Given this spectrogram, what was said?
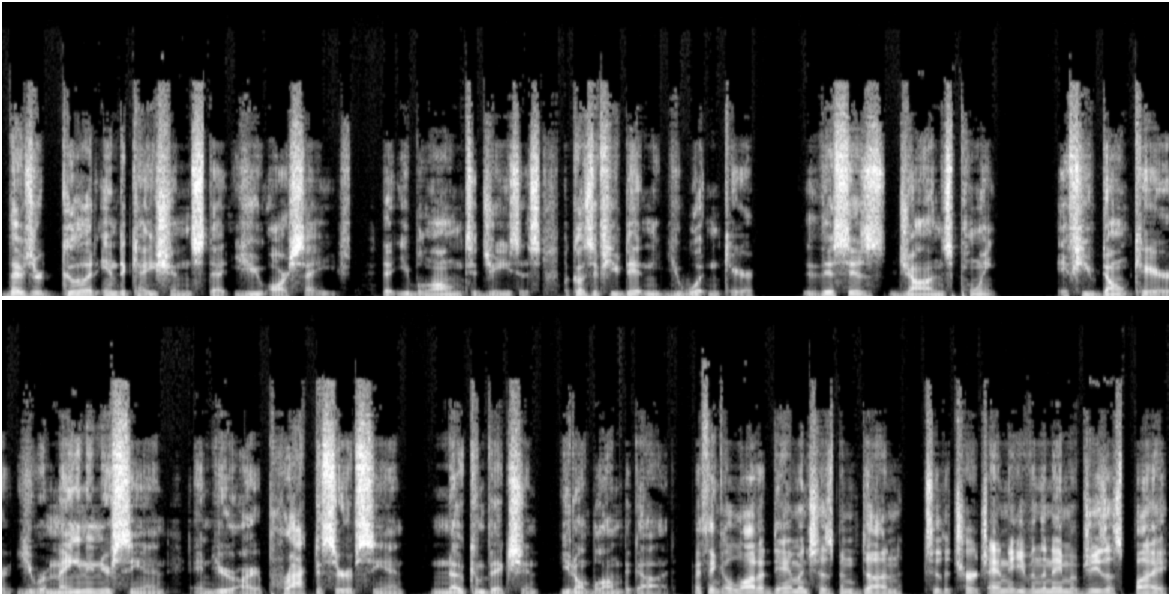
Those are good indications that you are saved, that you belong to Jesus, because if you didn't, you wouldn't care. This is John's point. If you don't care, you remain in your sin and you are a practicer of sin, no conviction, you don't belong to God. I think a lot of damage has been done to the church and even the name of Jesus by,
